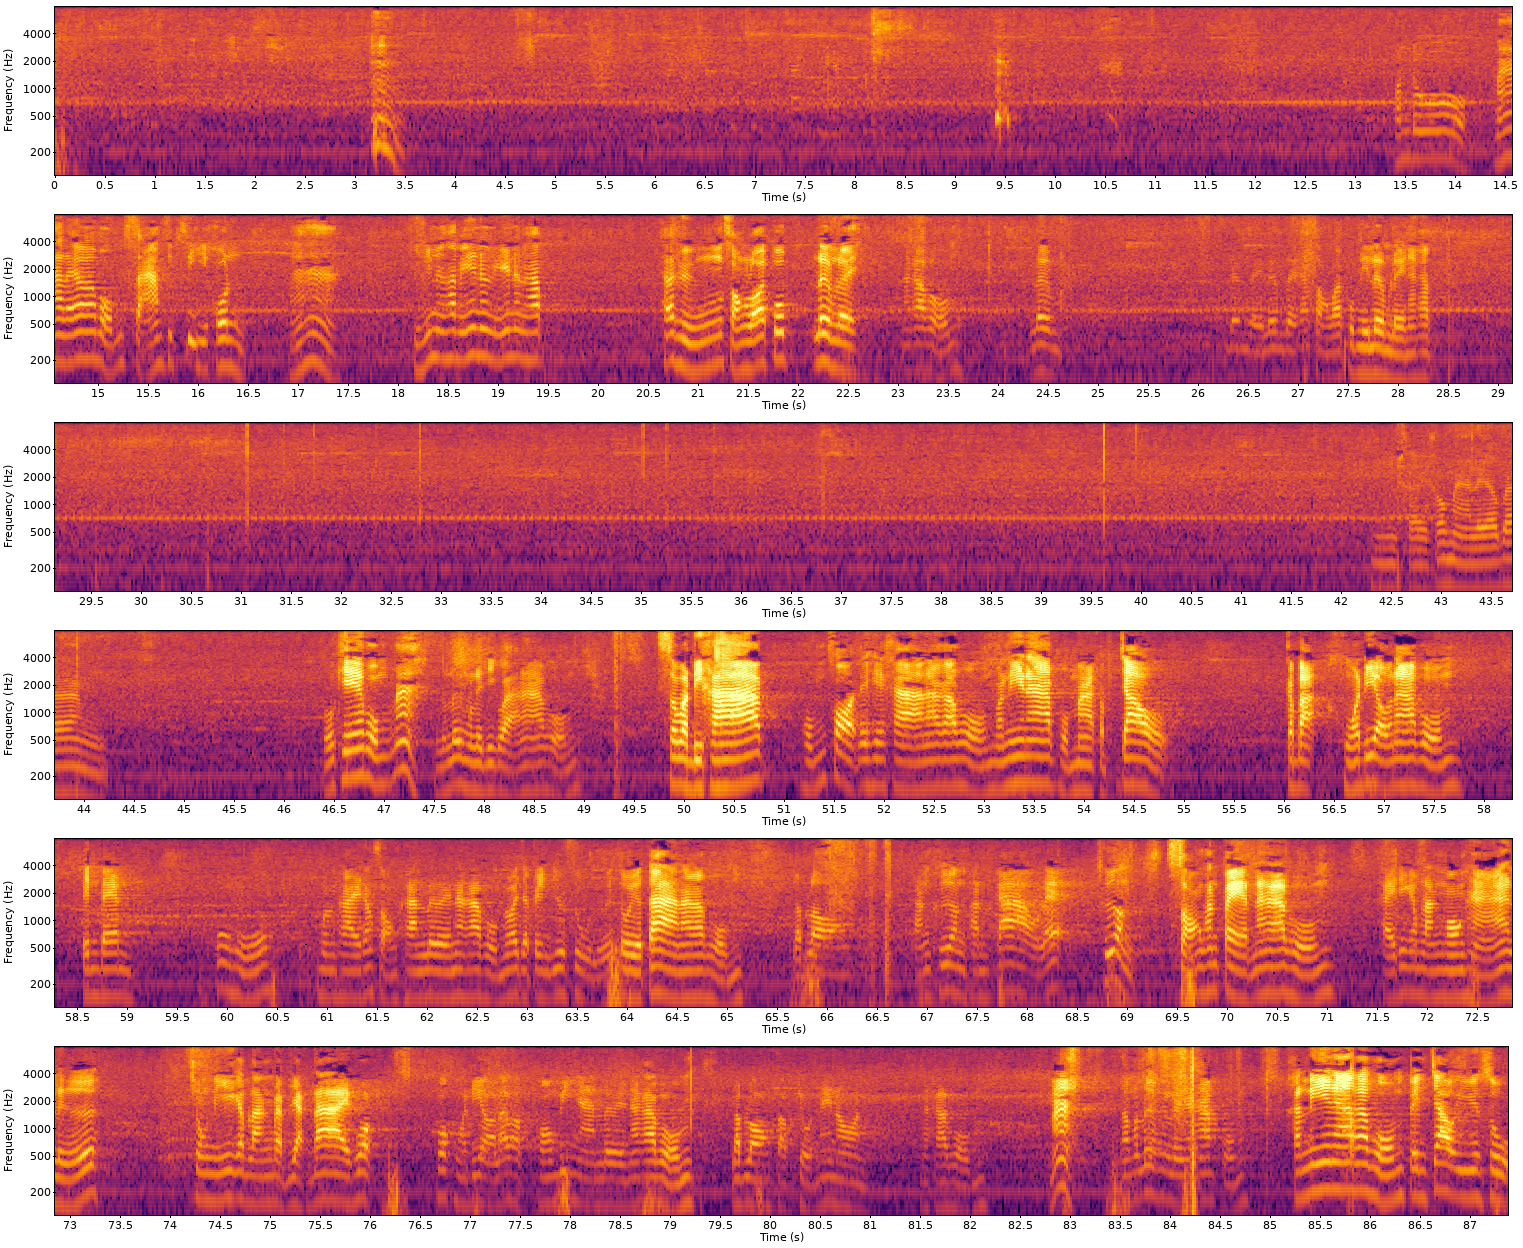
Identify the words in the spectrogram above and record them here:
สิบสี่คนอีกนิดนึงครับอีกนิดนึงอีกนิดนึงครับ ถ้าถึงสองร้อยปุ๊บ เริ่มเลยนะครับผม เริ่ม เริ่มเลย เริ่มเลยถ้าสองร้อยปุ๊บนี้เริ่มเลยนะครับมีใครเข้ามาแล้วบ้าง โอเคครับผมมาเราเริ่มกันเลยดีกว่านะครับผม สวัสดีครับ ผมฟอร์ดเอเคคานะครับผม วันนี้นะครับผมมากับเจ้า กระบะหัวเดียวนะครับผม เป็นแบรนด์คู่หูเมืองไทยทั้งสองคันเลยนะครับผมไม่ว่าจะเป็นยูสุหรือโตโยต้านะครับผมรับรองทั้งเครื่องพันเก้าและเครื่องสองพันแปดนะครับผมใครที่กำลังมองหาหรือช่วงนี้กำลังแบบอยากได้พวก พวกหัวเดียวแล้วแบบพร้อมวิ่งงานเลยนะครับผมรับรองตอบโจทย์แน่นอนนะครับผมมาเรามาเริ่มกันเลยนะครับผมคันนี้นะครับผมเป็นเจ้าอีซู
